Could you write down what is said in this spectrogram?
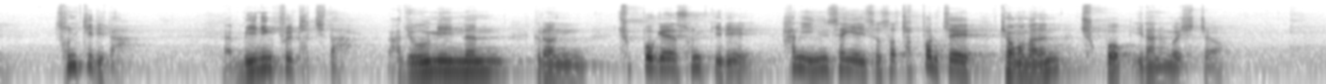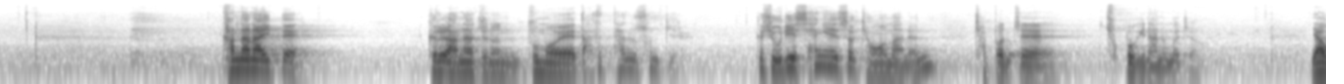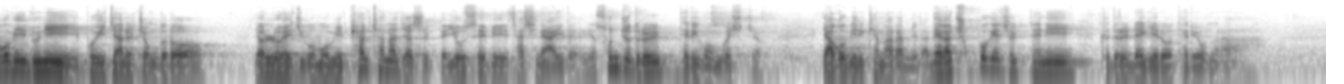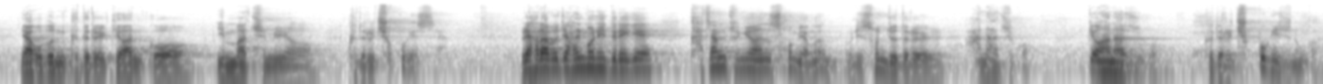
손길이다. 미닝풀 터치다. 아주 의미 있는 그런 축복의 손길이 한 인생에 있어서 첫 번째 경험하는 축복이라는 것이죠. 갓난아이 때 그를 안아주는 부모의 따뜻한 손길. 그것이 우리 생애에서 경험하는 첫 번째 축복이라는 거죠. 야곱이 눈이 보이지 않을 정도로 연로해지고 몸이 편찮아졌을 때 요셉이 자신의 아이들, 손주들을 데리고 온 것이죠. 야곱이 이렇게 말합니다. 내가 축복해 줄 테니 그들을 내게로 데려오너라. 야곱은 그들을 껴안고 입맞추며 그들을 축복했어요. 우리 할아버지 할머니들에게 가장 중요한 소명은 우리 손주들을 안아주고 껴안아주고 그들을 축복해 주는 것.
